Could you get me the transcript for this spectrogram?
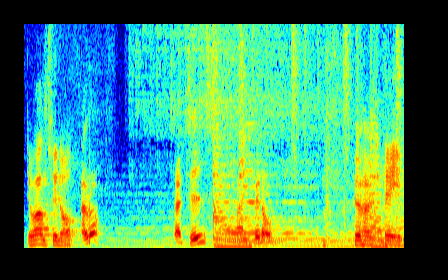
Det var allt för idag. Ja, bra. Precis. Tack för idag. Vi hörs. Hej.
